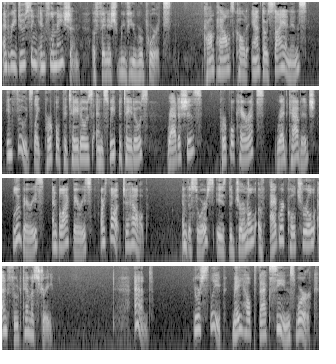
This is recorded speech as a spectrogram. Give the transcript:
and reducing inflammation, a Finnish review reports. Compounds called anthocyanins in foods like purple potatoes and sweet potatoes, radishes, purple carrots, red cabbage, blueberries, and blackberries are thought to help and the source is the Journal of Agricultural and Food Chemistry. And your sleep may help vaccines work.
